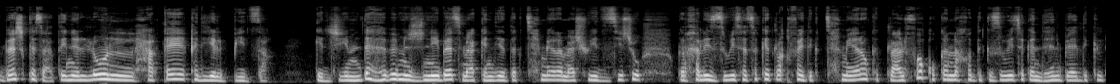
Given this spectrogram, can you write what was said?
باش كتعطيني اللون الحقيقي ديال البيتزا. كتجي مذهبه من الجنيبات مع كندير داك التحميرة مع شوية الزيت وكنخلي الزويتة حتى كيطلق فيها ديك التحميرة وكتطلع الفوق وكناخذ ديك الزويتة كندهن بها ديك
